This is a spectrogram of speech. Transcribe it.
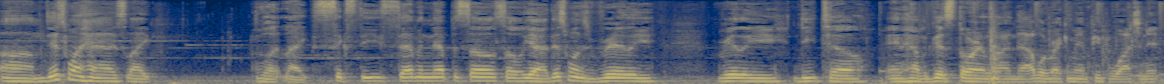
Um, this one has like what like 67 episodes? So yeah this one's really really detailed and have a good storyline that i would recommend people watching it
